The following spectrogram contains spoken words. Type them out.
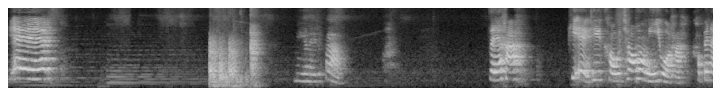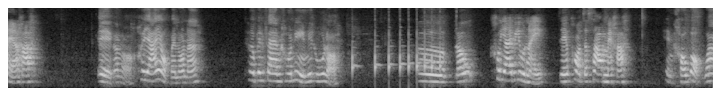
พี่เอกมีอะไรหรือเปล่า เจ๊คะพี่เอกที่เขาเช่าห้องนี้อยู่อะค่ะเขาไปไหนอะคะเอกอะเหรอเขาย้ายออกไปแล้วนะ เธอเป็นแฟนเขานี่ไม่รู้เหรอ เออแล้วเขาย้ายไปอยู่ไหน เจ๊พอจะทราบไหมคะเห็นเขาบอกว่า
